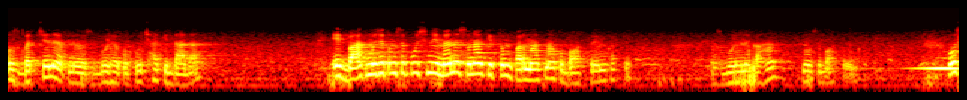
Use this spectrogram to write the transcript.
उस बच्चे ने अपने उस बूढ़े को पूछा कि, दादा, एक बात मुझे तुमसे पूछनी मैंने सुना कि तुम परमात्मा को बहुत प्रेम करते उस बूढ़े ने कहा, मैं उसे बहुत प्रेम करता उस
